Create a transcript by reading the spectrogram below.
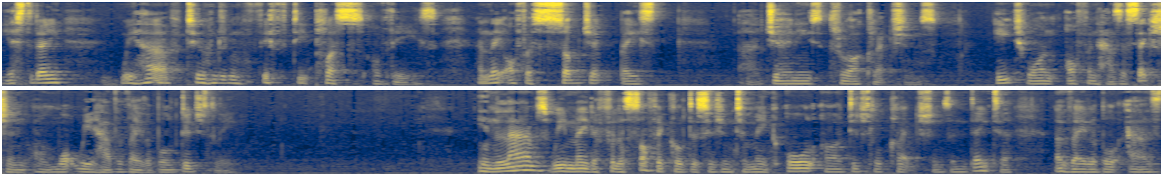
yesterday, we have 250 plus of these, and they offer subject-based uh, journeys through our collections. Each one often has a section on what we have available digitally. In labs, we made a philosophical decision to make all our digital collections and data available as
